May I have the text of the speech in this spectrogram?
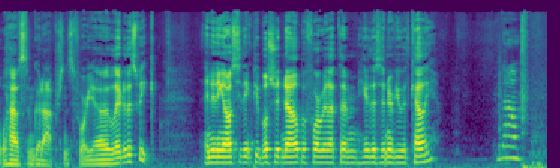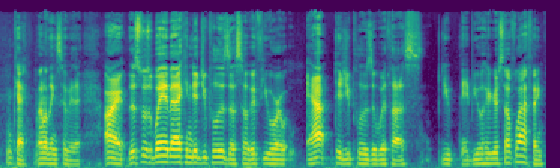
we'll have some good options for you later this week. Anything else you think people should know before we let them hear this interview with Kelly? No. Okay, I don't think so either. All right, this was way back in Digipalooza, so if you were at Digipalooza with us, you maybe you'll hear yourself laughing.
